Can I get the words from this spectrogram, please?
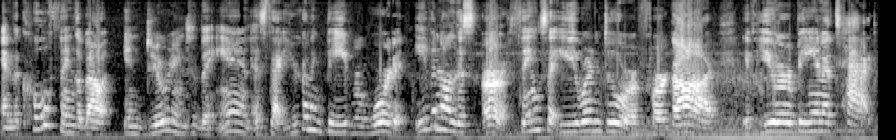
And the cool thing about enduring to the end is that you're going to be rewarded even on this earth. Things that you endure for God. If you're being attacked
